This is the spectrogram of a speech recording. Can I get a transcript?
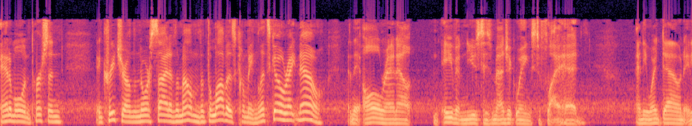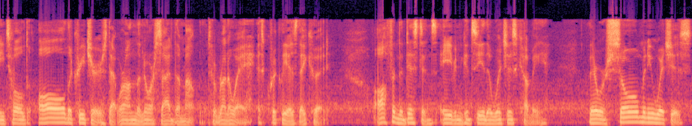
animal and person and creature on the north side of the mountain that the lava is coming. Let's go right now. And they all ran out And Avin used his magic wings to fly ahead. And he went down and he told all the creatures that were on the north side of the mountain to run away as quickly as they could. Off in the distance, Avin could see the witches coming. There were so many witches,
